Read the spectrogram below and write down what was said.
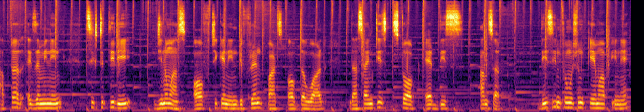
After examining 63 genomes of chicken in different parts of the world, the scientists stopped at this answer. This information came up in a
